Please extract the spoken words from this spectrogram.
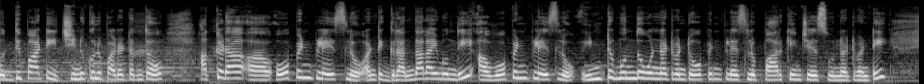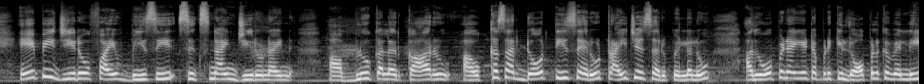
కొద్దిపాటి చినుకులు పడటంతో అక్కడ ఓపెన్ ప్లేస్లో అంటే గ్రంథాలయం ఉంది. ఆ ఓపెన్ ప్లేస్లో ఇంటి ముందు ఉన్నటువంటి ఓపెన్ ప్లేస్లో పార్కింగ్ చేసి ఉన్నటువంటి AP zero five BC six nine zero nine ఆ బ్లూ కలర్ కారు ఆ ఒక్కసారి డోర్ తీశారు ట్రై చేశారు పిల్లలు. అది ఓపెన్ అయ్యేటప్పటికి లోపలికి వెళ్ళి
